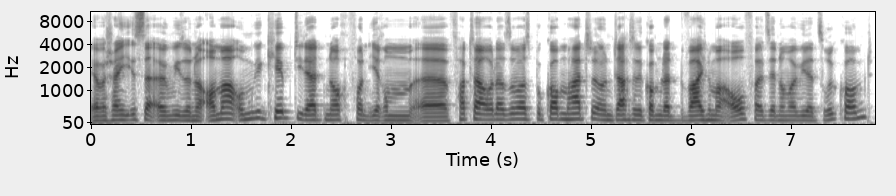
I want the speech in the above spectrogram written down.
Ja, wahrscheinlich ist da irgendwie so eine Oma umgekippt, die das noch von ihrem äh, Vater oder sowas bekommen hatte und dachte, komm, das bewahre ich nochmal auf, falls er nochmal wieder zurückkommt.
